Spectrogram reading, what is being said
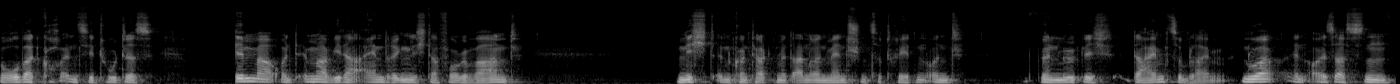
Robert Koch Institutes immer und immer wieder eindringlich davor gewarnt, nicht in Kontakt mit anderen Menschen zu treten und wenn möglich daheim zu bleiben. Nur in äußersten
